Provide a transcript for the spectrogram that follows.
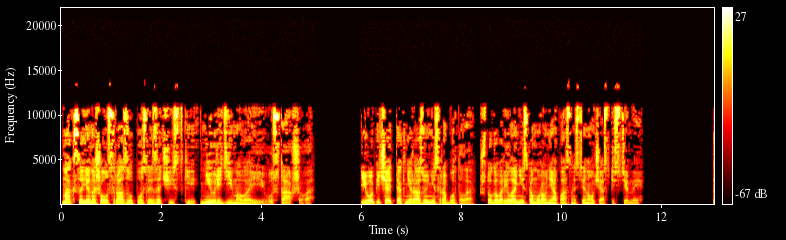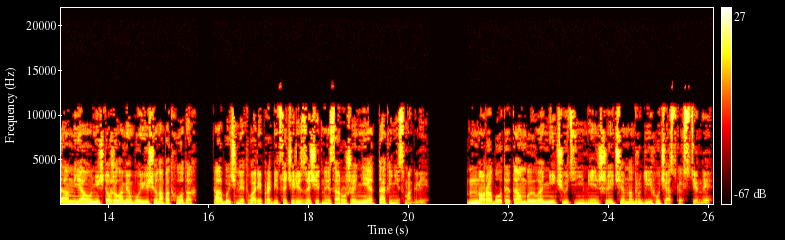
Макса я нашел сразу после зачистки, невредимого и уставшего. Его печать так ни разу и не сработала, что говорило о низком уровне опасности на участке стены. Там я уничтожил амебу еще на подходах, а обычные твари пробиться через защитные сооружения так и не смогли. Но работы там было ничуть не меньше, чем на других участках стены.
